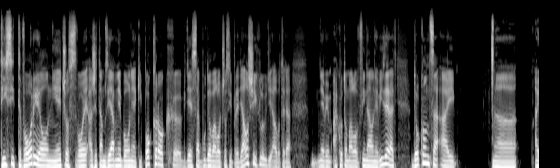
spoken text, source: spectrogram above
ty si tvoril niečo svoje a že tam zjavne bol nejaký pokrok, kde sa budovalo čosi pre ďalších ľudí, alebo teda neviem, ako to malo finálne vyzerať. Dokonca aj uh, aj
